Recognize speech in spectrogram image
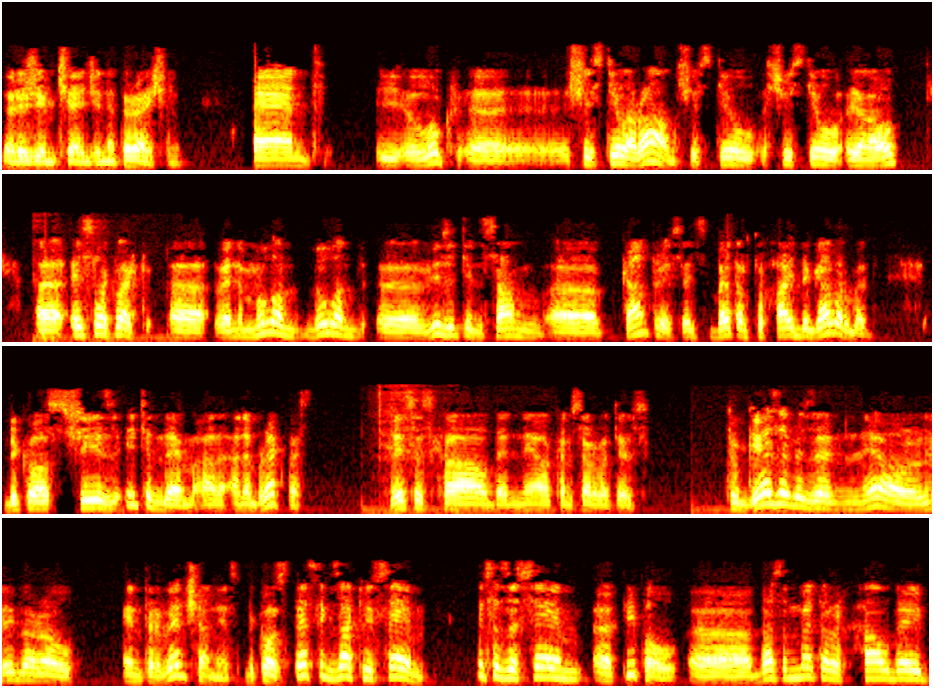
regime change in operation. And look, uh, she's still around. She's still, she's still, you know, uh, it's like like uh, when Nuland Nuland uh, visiting some uh, countries, it's better to hide the government because she's eating them on, on a breakfast. This is how the neoconservatives, together with the neoliberal interventionists, because that's exactly the same. This is the same uh, people. Uh, doesn't matter how they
